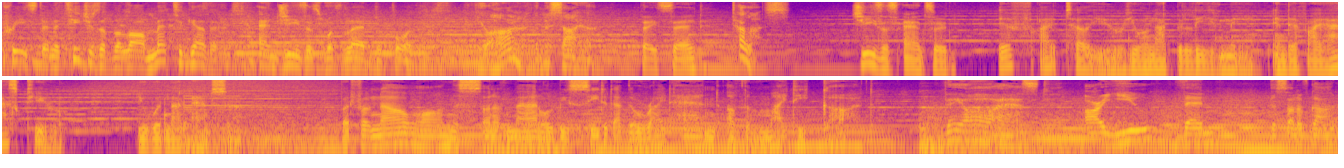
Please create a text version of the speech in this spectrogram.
priests and the teachers of the law, met together, and Jesus was led before them. You are the Messiah. They said, Tell us. Jesus answered, If I tell you, you will not believe me, and if I asked you, you would not answer. But from now on, the Son of Man will be seated at the right hand of the mighty God. They all asked. Are you, then, the Son of God?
